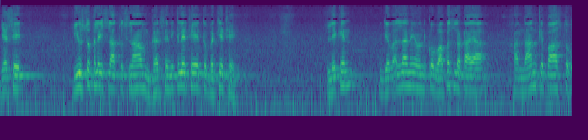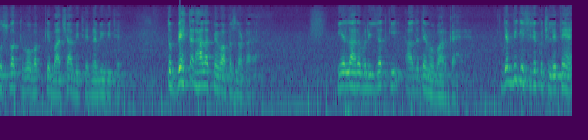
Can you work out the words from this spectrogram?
جیسے یوسف علیہ السلاط اسلام گھر سے نکلے تھے تو بچے تھے، لیکن جب اللہ نے ان کو واپس لوٹایا خاندان کے پاس تو اس وقت وہ وقت کے بادشاہ بھی تھے، نبی بھی تھے۔ تو بہتر حالت میں واپس لوٹایا۔ یہ اللہ رب العزت کی عادت مبارکہ ہے۔ جب بھی کسی سے کچھ لیتے ہیں،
